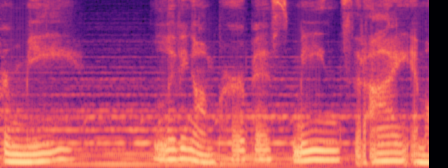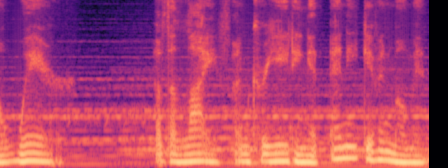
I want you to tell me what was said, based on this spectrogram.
For me, living on purpose means that I am aware of the life I'm creating at any given moment.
